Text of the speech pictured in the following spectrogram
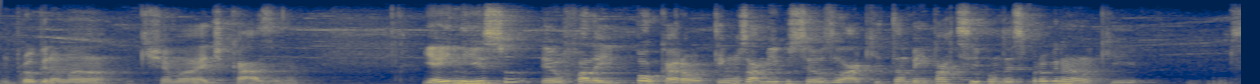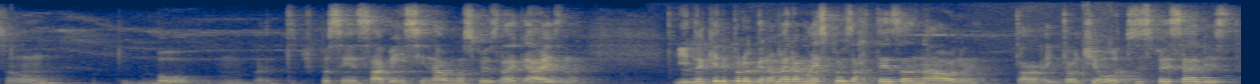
Um programa que chama É de Casa, né? E aí nisso eu falei, pô, Carol, tem uns amigos seus lá que também participam desse programa, que são bo... tipo assim, sabem ensinar algumas coisas legais, né? E naquele programa era mais coisa artesanal, né? Tá, então tinha outros especialistas.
